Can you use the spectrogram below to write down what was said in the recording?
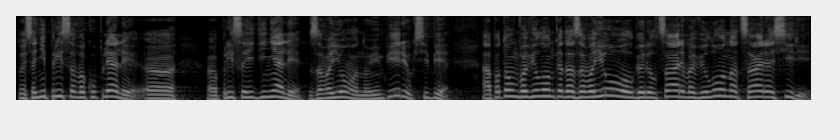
То есть они присовокупляли, э, э, присоединяли завоеванную империю к себе. А потом Вавилон, когда завоевывал, говорил царь Вавилона, царя Сирии.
